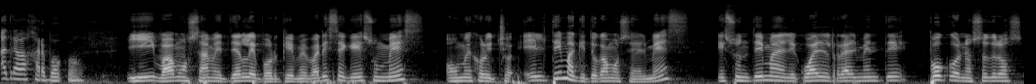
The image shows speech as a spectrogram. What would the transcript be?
a trabajar poco. Y vamos a meterle porque me parece que es un mes, o mejor dicho, el tema que tocamos en el mes es un tema en el cual realmente poco nosotros,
